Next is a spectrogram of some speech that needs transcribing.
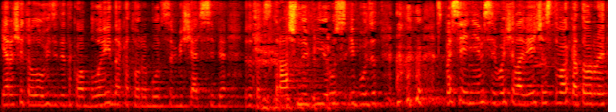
Я рассчитывала увидеть такого Блейда, который будет совмещать в себе вот этот страшный вирус и будет спасением всего человечества, который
